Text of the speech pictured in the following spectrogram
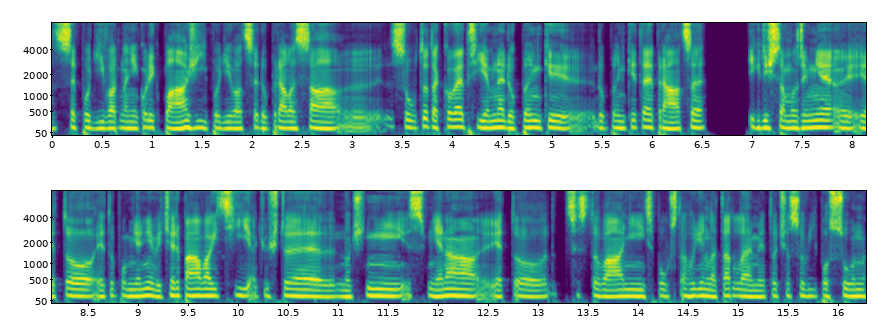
se podívat na několik pláží, podívat se do pralesa. Jsou to takové příjemné doplňky, doplňky té práce, i když samozřejmě je to, je to poměrně vyčerpávající, ať už to je noční směna, je to cestování spousta hodin letadlem, je to časový posun,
